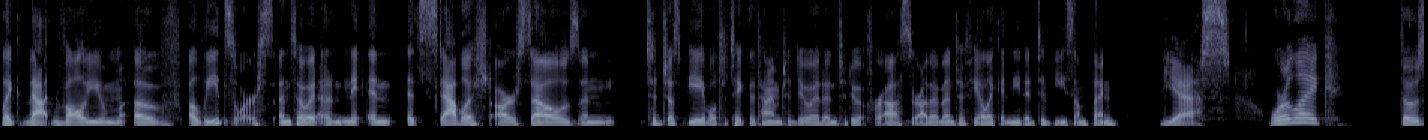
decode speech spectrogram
like that volume of a lead source. And so yeah. it and established ourselves and to just be able to take the time to do it and to do it for us rather than to feel like it needed to be something. Yes. We're like those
